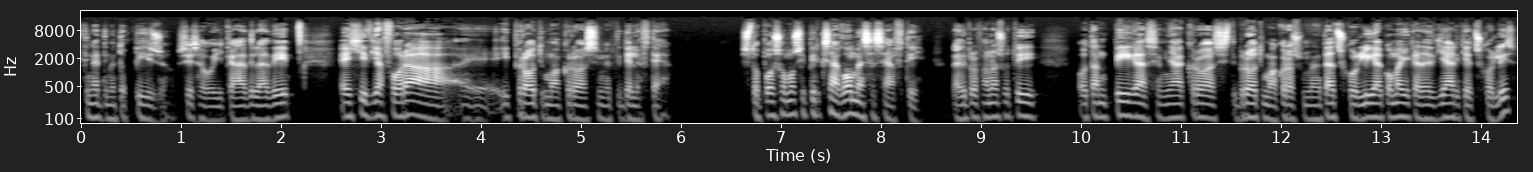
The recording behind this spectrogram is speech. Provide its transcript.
την αντιμετωπίζω σε εισαγωγικά. Δηλαδή, έχει διαφορά ε, η πρώτη μου ακρόαση με την τελευταία. Στο πώς όμως υπήρξα εγώ μέσα σε αυτή. Δηλαδή, προφανώς ότι όταν πήγα σε μια ακρόαση, στην πρώτη μου ακρόαση μετά τη σχολή, ακόμα και κατά τη διάρκεια της σχολής,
